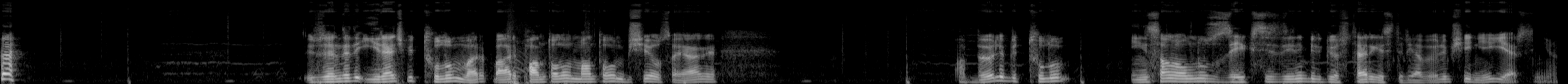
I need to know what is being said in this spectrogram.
Üzerinde de iğrenç bir tulum var. Bari pantolon mantolon bir şey olsa yani. Abi böyle bir tulum insanoğlunun zevksizliğinin bir göstergesidir ya. Böyle bir şey niye giyersin ya?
